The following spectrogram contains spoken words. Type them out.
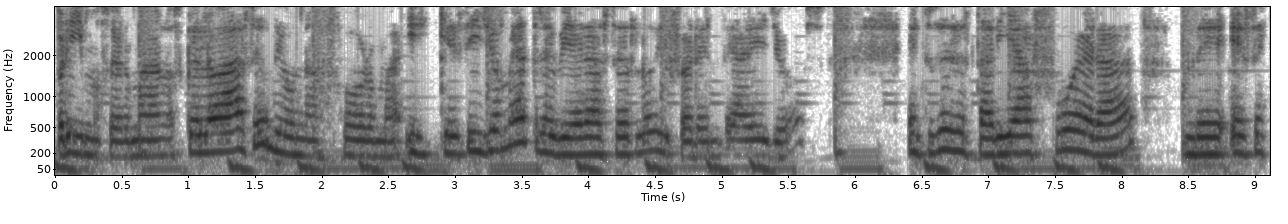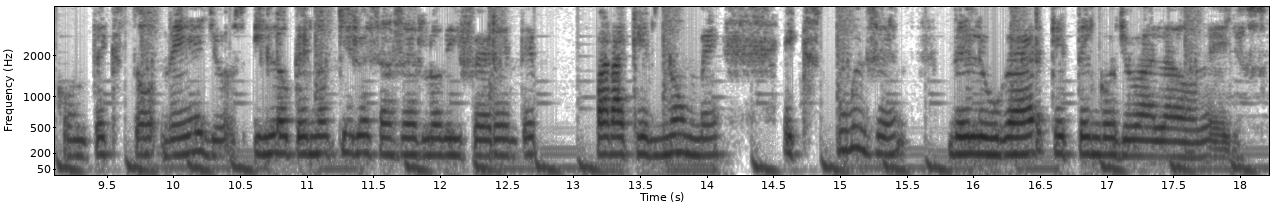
primos, hermanos, que lo hacen de una forma y que si yo me atreviera a hacerlo diferente a ellos, entonces estaría fuera de ese contexto de ellos y lo que no quiero es hacerlo diferente para que no me expulsen del lugar que tengo yo al lado de ellos.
